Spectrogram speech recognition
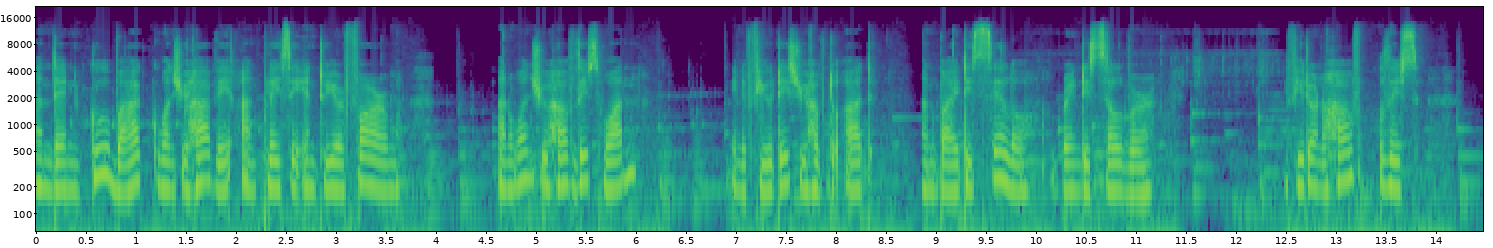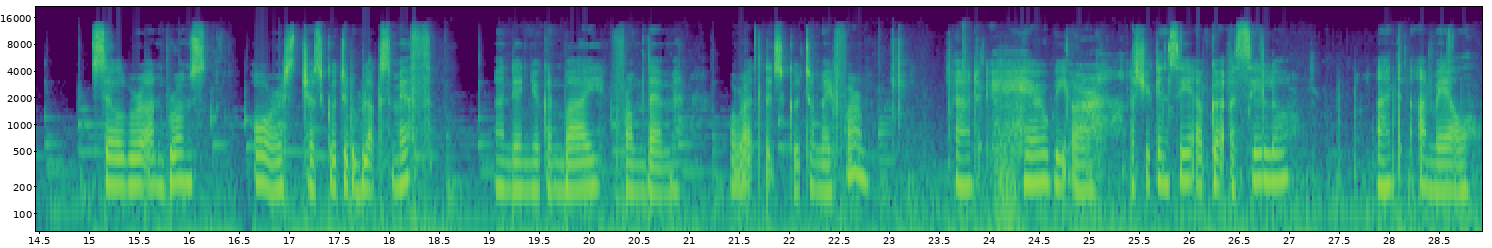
and then go back once you have it and place it into your farm. And once you have this one in a few days you have to add and buy this silo bring this silver. If you don't have this silver and bronze ores just go to the blacksmith and then you can buy from them. Alright let's go to my farm. And here we are. As you can see I've got a silo and a mill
